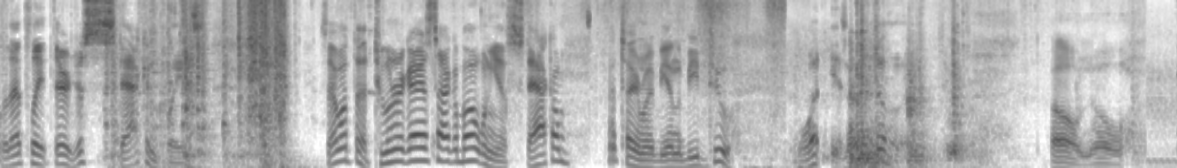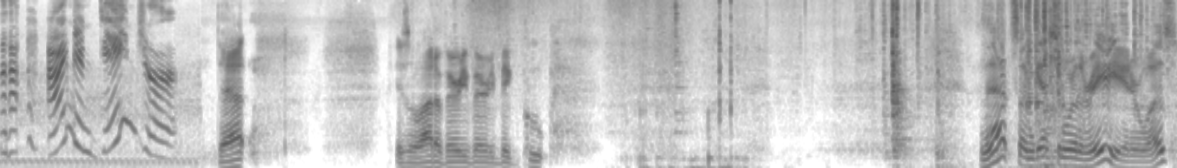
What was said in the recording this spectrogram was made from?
Or that plate there, just stacking plates. Is that what the tuner guys talk about when you stack them? That tire might be on the bead too. What is on the hood? Oh no. I'm in danger. That is a lot of very, very big poop. That's, I'm guessing, where the radiator was.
